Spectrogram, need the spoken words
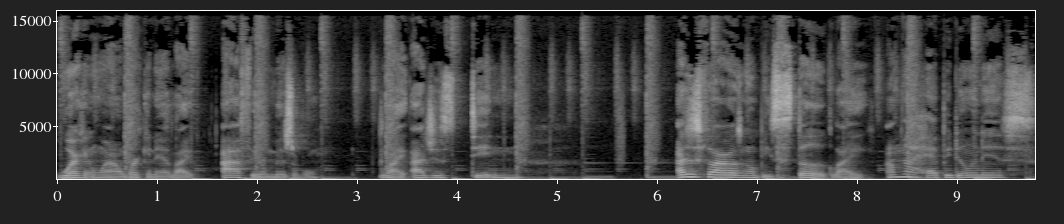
working where I'm working at. Like I feel miserable. Like I just didn't I just feel like I was gonna be stuck. Like, I'm not happy doing this.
